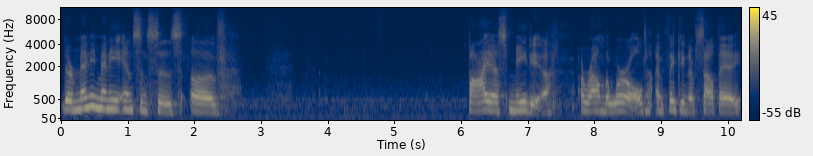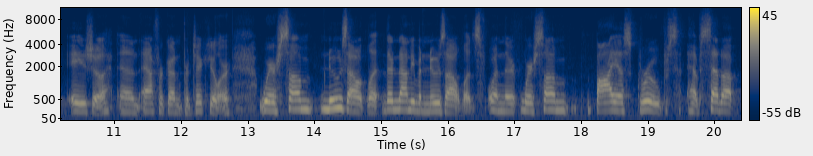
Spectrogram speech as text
there are many, many instances of biased media around the world, I'm thinking of South Asia and Africa in particular, where some news outlet, they're not even news outlets, when they're, where some biased groups have set up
